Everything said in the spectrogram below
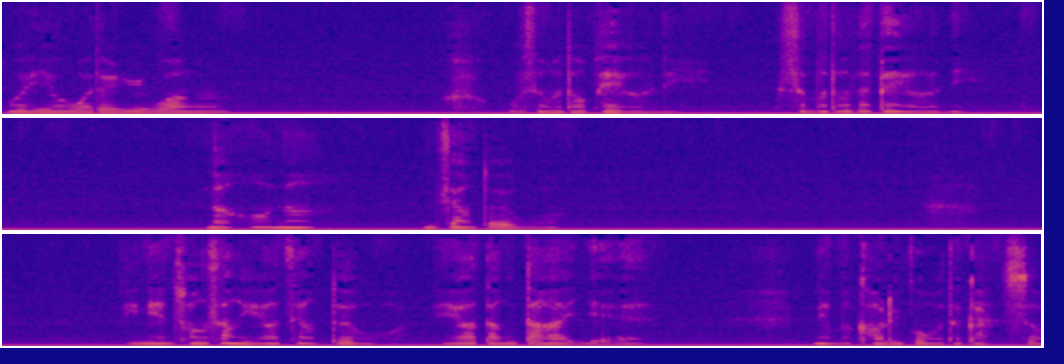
我也有我的欲望啊，我什么都配合你，什么都在配合你。然后呢，你这样对我。你连床上也要这样对我，也要当大爷？你有没有考虑过我的感受？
